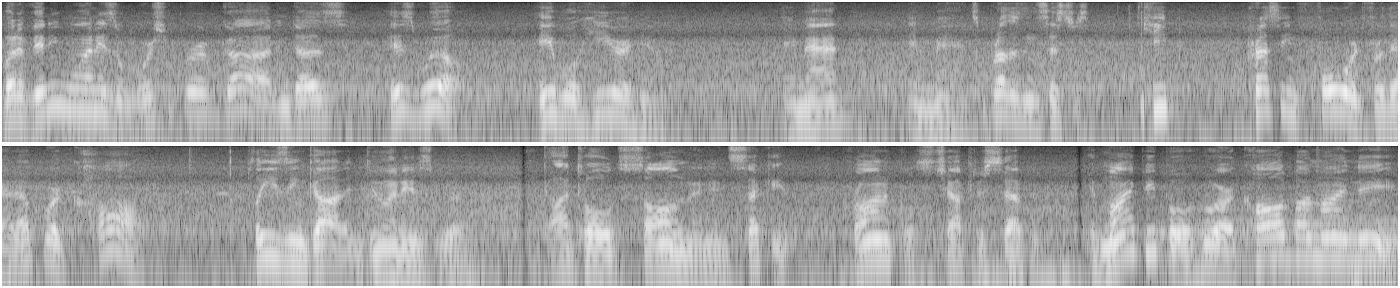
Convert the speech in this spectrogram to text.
But if anyone is a worshiper of God and does his will, he will hear him. Amen. Amen. So, brothers and sisters, keep pressing forward for that upward call, pleasing God and doing His will. God told Solomon in Second Chronicles chapter 7 If my people who are called by my name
